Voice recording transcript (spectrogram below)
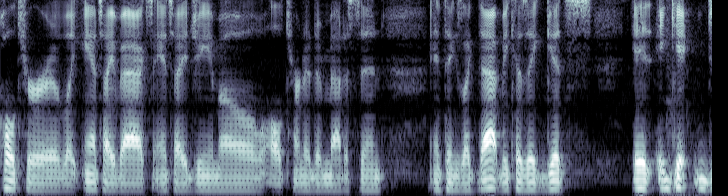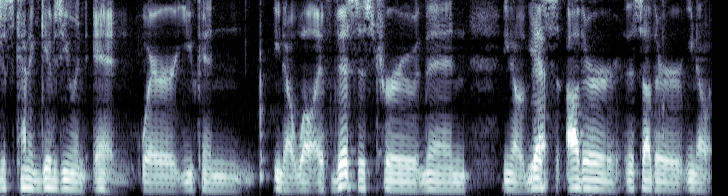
culture of like anti-vax anti-gmo alternative medicine and things like that because it gets it, it get just kind of gives you an in where you can you know well if this is true then you know this yep. other this other you know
